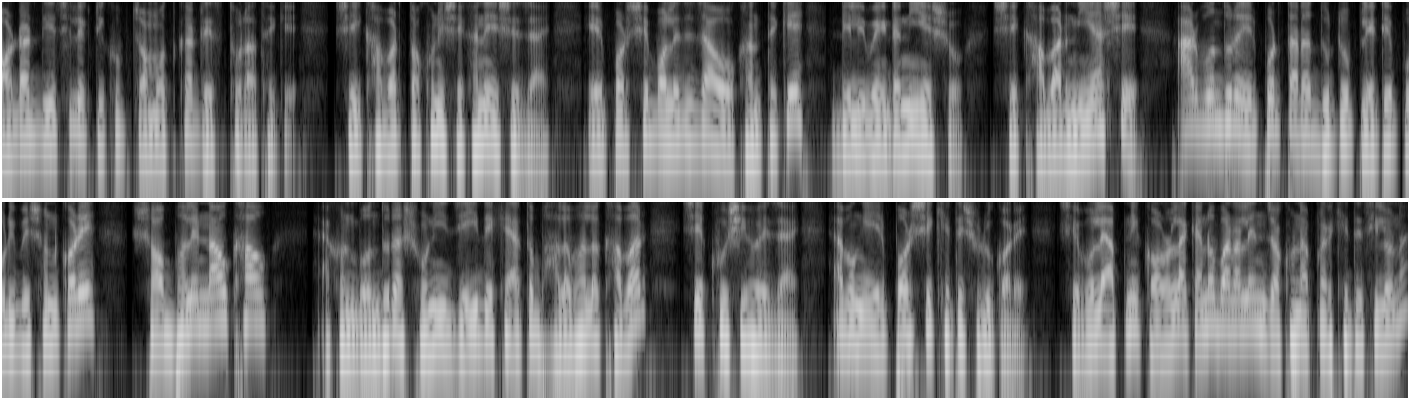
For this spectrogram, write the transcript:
অর্ডার দিয়েছিল একটি খুব চমৎকার রেস্তোরাঁ থেকে। সেই খাবার তখনই সেখানে এসে যায়। এরপর সে বলে যে, যাও ওখান থেকে ডেলিভারিটা নিয়ে এসো। সে খাবার নিয়ে আসে, আর বন্ধুরা এরপর তারা দুটো প্লেটে পরিবেশন করে, সব বলে নাও খাও। এখন বন্ধুরা শনি যেই দেখে এত ভালো ভালো খাবার, সে খুশি হয়ে যায় এবং এরপর সে খেতে শুরু করে। সে বলে, আপনি করলা কেন বানালেন যখন আপনার খেতে ছিল না?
